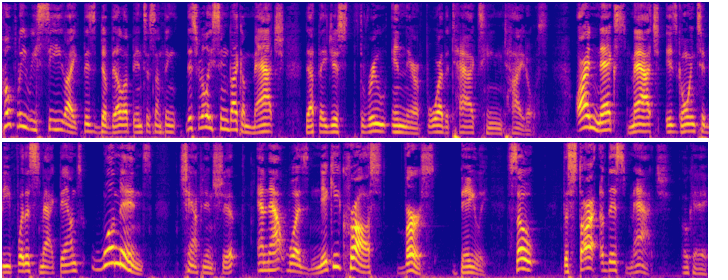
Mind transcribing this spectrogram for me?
hopefully we see like this develop into something. This really seemed like a match that they just threw in there for the tag team titles. Our next match is going to be for the SmackDown's Women's Championship, and that was Nikki Cross versus Bayley. So the start of this match, okay,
